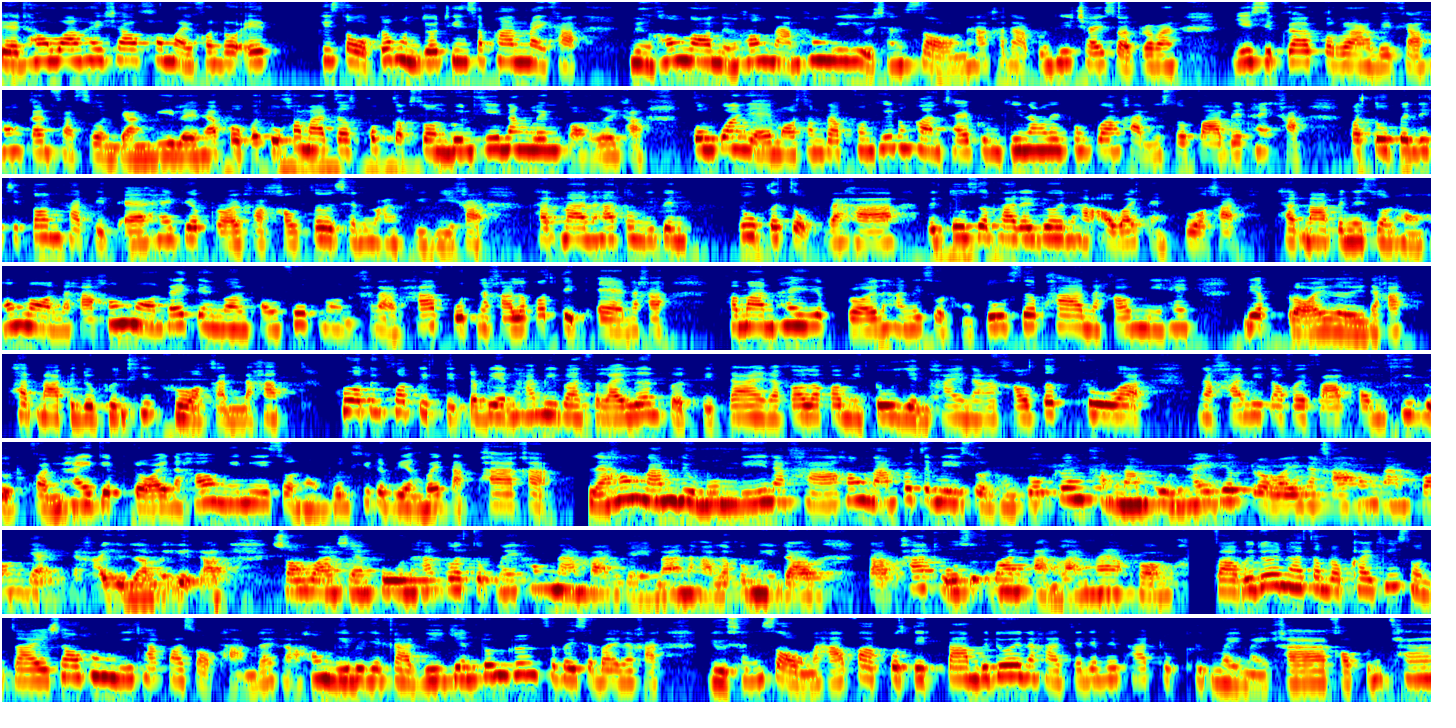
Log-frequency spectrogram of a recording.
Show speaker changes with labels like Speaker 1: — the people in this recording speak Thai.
Speaker 1: เดทห้องว่างให้เช่าเข้าใหม่คอนโดเอสพิโซดพระหลโยธินสะพานใหม่ค่ะหนึ่งห้องนอนหนึ่งห้องน้ำห้องนี้อยู่ชั้นสองนะคะ ขนาดพื้นที่ใช้สอยประมาณ 29 ตารางเมตรค่ะ ห้องกันสัดส่วนอย่างดีเลยนะเปิดประตูเข้ามาจะพบกับโซนพื้นที่นั่งเล่นก่อนเลยค่ะกว้างๆใหญ่เหมาะสำหรับคนที่ต้องการใช้พื้นที่นั่งเล่นกว้างๆค่ะ มีโซฟาเบดให้ค่ะ ประตูเป็นดิจิตอลค่ะ ติดแอร์ให้เรียบร้อยค่ะ เคาน์เตอร์ชั้นวางทีวีค่ะ ถัดมานะคะ ตรงนี้เป็น ตู้กระจกนะคะ เป็นตู้เสื้อผ้าได้ด้วยนะคะ เอาไว้แต่งตัวค่ะ ถัดมาเป็นในส่วนของห้องนอนนะคะ ห้องนอนได้เตียงนอนพร้อมฟูกนอนขนาด 5 ฟุตนะคะ แล้วก็ติดแอร์นะคะผ้าม่านให้เรียบร้อยนะคะ ในส่วนของตู้เสื้อผ้านะคะ มีให้เรียบร้อยเลยนะคะ ถัดมาไปดูพื้นที่ครัวกันนะคะ ครัวเป็นครัวปิดติดระเบียงนะคะมีบานสไลด์เลื่อนเปิดปิดได้แล้วก็แล้วก็มีตู้เย็นให้นะคะเคาน์เตอร์ครัวนะคะ มีเตาไฟฟ้าพร้อมที่ดูดควันให้เรียบร้อยนะห้องนี้มีส่วนของพื้นที่ระเบียงไว้ตักผ้าค่ะและห้องน้ำอยู่มุมนี้นะคะ ห้องน้ำก็จะมีส่วนของตัวเครื่องทำน้ำอุ่นให้เรียบร้อยนะคะ ห้องน้ำกว้างใหญ่นะคะ อยู่แล้วไม่อึดอัด ช่องวางแชมพูนะคะ กระจกในห้องน้ำบานใหญ่มากนะคะ แล้วก็มีราวตากผ้าโถสุขภัณฑ์อ่างล้างหน้าพร้อมค่ะฝากไว้ด้วยนะสำหรับใครที่สนใจเช่าห้องนี้ทักมาสอบถามได้ค่ะ ห้องนี้บรรยากาศดีเย็นร่มรื่นสบายๆเลยค่ะอยู่ชั้นสองนะคะ ฝากกดติดตามไปด้วยนะคะ จะได้ไม่พลาดทุกคลิปใหม่ๆค่ะ ขอบคุณค่ะ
